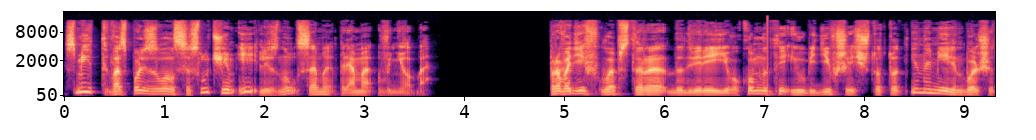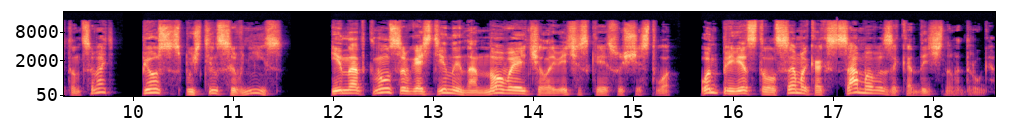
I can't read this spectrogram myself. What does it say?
Смит воспользовался случаем и лизнул Сэма прямо в небо. Проводив Уэбстера до дверей его комнаты и убедившись, что тот не намерен больше танцевать, пес спустился вниз и наткнулся в гостиной на новое человеческое существо. Он приветствовал Сэма как самого закадычного друга.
